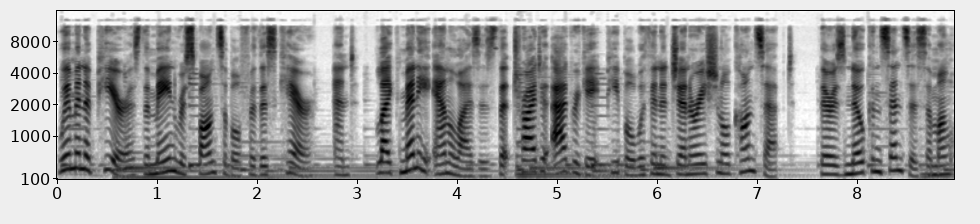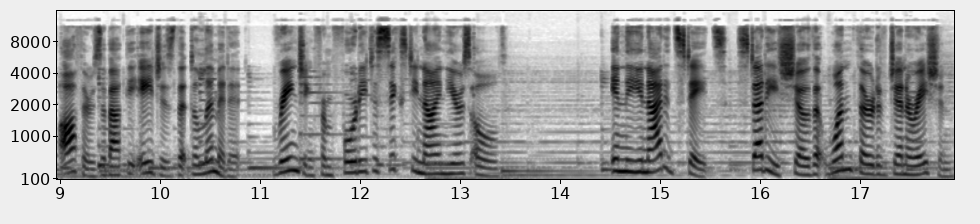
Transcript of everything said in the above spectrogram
women appear as the main responsible for this care and, like many analyses that try to aggregate people within a generational concept, there is no consensus among authors about the ages that delimit it ranging from 40 to 69 years old. In the United States, studies show that one third of Generation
